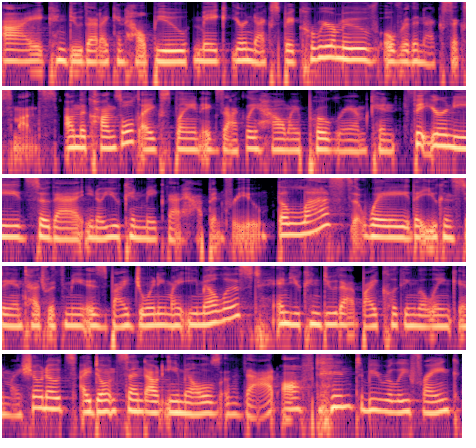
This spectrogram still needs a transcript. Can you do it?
I can do that. I can help you make your next big career move over the next six months. On the consult, I explain exactly how my program can fit your needs so that, you know, you can make that happen for you. The last way that you can stay in touch with me is by joining my email list, and you can do that by clicking the link in my show notes. I don't send out emails that often, to be really frank,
